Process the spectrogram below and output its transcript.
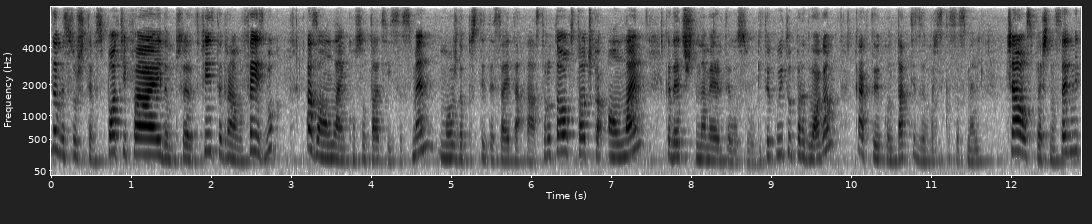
да ме слушате в Spotify, да ме последвате в Instagram, в Facebook, а за онлайн консултации с мен може да посетите сайта astrotalks.online, където ще намерите услугите, които предлагам, както и контакти за връзка с мен. Чао! Успешна седмица!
